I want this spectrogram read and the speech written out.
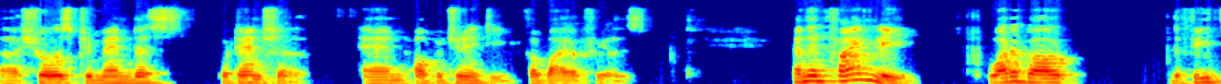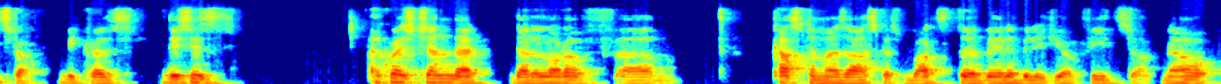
uh, shows tremendous potential and opportunity for biofuels. And then finally, what about the feedstock? Because this is a question that, that a lot of um, customers ask us, what's the availability of feedstock? Now,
